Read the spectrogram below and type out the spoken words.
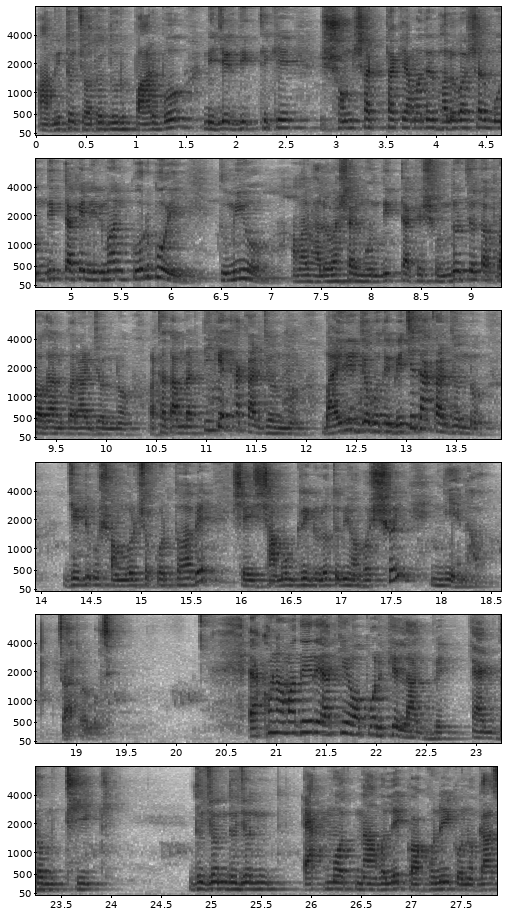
আমি তো যতদূর পারব নিজের দিক থেকে সংসারটাকে, আমাদের ভালোবাসার মন্দিরটাকে নির্মাণ করবই। তুমিও আমার ভালোবাসার মন্দিরটাকে সৌন্দর্যতা প্রদান করার জন্য, অর্থাৎ আমরা টিকে থাকার জন্য, বাইরের জগতে বেঁচে থাকার জন্য যেটুকু সংঘর্ষ করতে হবে, সেই সামগ্রীগুলো তুমি অবশ্যই নিয়ে নাও। তারপর বলছে, এখন আমাদের একে অপরকে লাগবে, একদম ঠিক। দুজন দুজন একমত না হলে কখনোই কোনো কাজ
